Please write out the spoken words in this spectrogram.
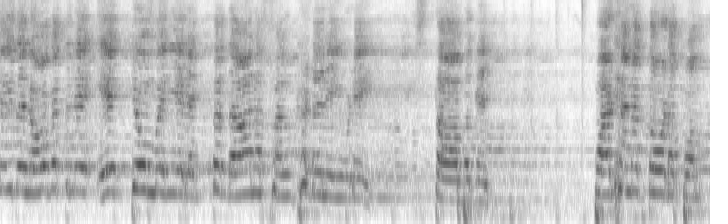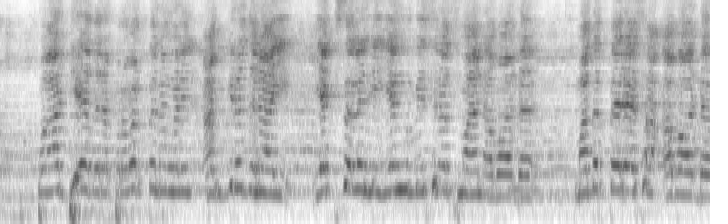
ചെയ്ത ലോകത്തിലെ ഏറ്റവും വലിയ രക്തദാന സംഘടനയുടെ സ്ഥാപകൻ. പഠനത്തോടൊപ്പം പാഠ്യേതര പ്രവർത്തനങ്ങളിൽ അഗ്രജനായി excellent young businessman award Mother Teresa award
